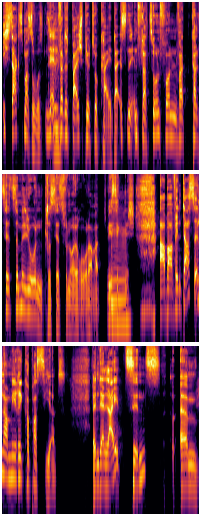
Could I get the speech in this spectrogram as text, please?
ich sag's mal so, nennen wir das Beispiel Türkei. Da ist eine Inflation von, was kannst du jetzt eine Million, kriegst jetzt für einen Euro oder was, weiß ich Mhm. nicht. Aber wenn das in Amerika passiert, wenn der Leitzins ähm,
